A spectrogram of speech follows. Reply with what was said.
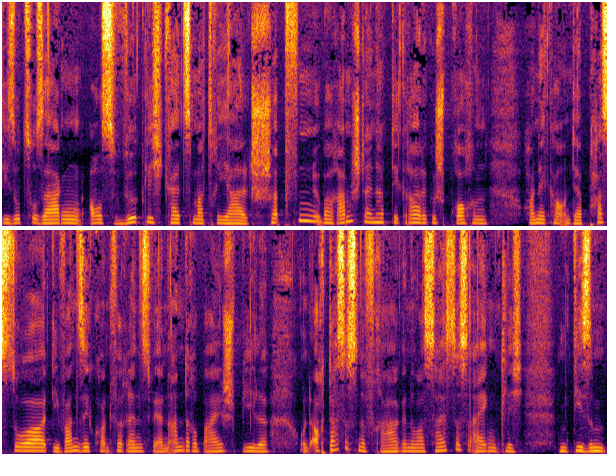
die sozusagen aus Wirklichkeitsmaterial schöpfen. Über Rammstein habt ihr gerade gesprochen, Honecker und der Pastor, die Wannsee Konferenz wären andere Beispiele. Und auch das ist eine Frage. Ne? Was heißt das eigentlich mit diesem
